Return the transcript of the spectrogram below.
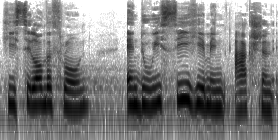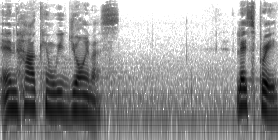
He's still on the throne. And do we see Him in action and how can we join us? Let's pray.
